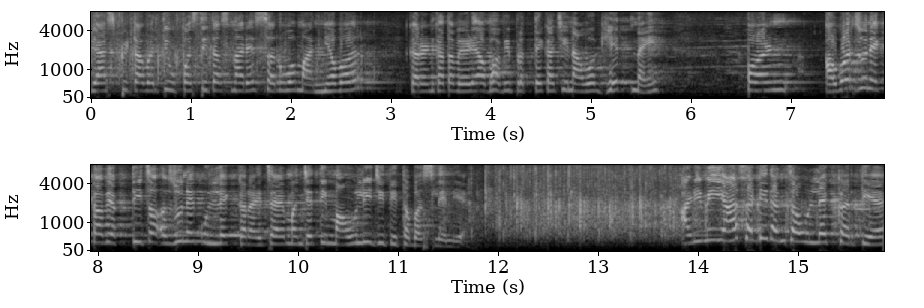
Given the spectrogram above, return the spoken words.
व्यासपीठावरती उपस्थित असणारे सर्व मान्यवर कारण का आता वेळेअभावी प्रत्येकाची नावं घेत नाही पण आवर्जून एका व्यक्तीचा अजून एक उल्लेख करायचा आहे म्हणजे ती माऊली जी तिथं बसलेली आहे. आणि मी यासाठी त्यांचा उल्लेख करते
